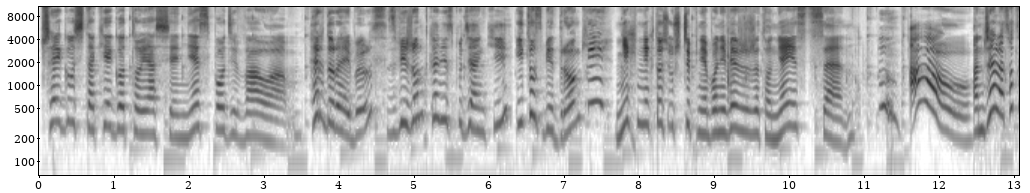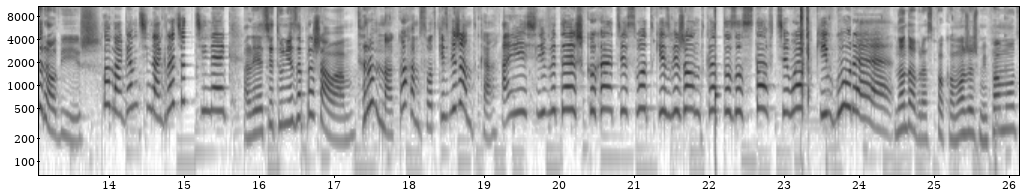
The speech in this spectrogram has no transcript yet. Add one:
Czegoś takiego to ja się nie spodziewałam. Herdorables? Zwierzątka niespodzianki? I to z Biedronki? Niech mnie ktoś uszczypnie, bo nie wierzę, że to nie jest sen. Au! Angela, co ty robisz? Pomagam ci nagrać odcinek. Ale ja cię tu nie zapraszałam. Trudno, kocham słodkie zwierzątka. A jeśli wy też kochacie słodkie zwierzątka, to zostawcie łapki w górę. No dobra, spoko, możesz mi pomóc,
